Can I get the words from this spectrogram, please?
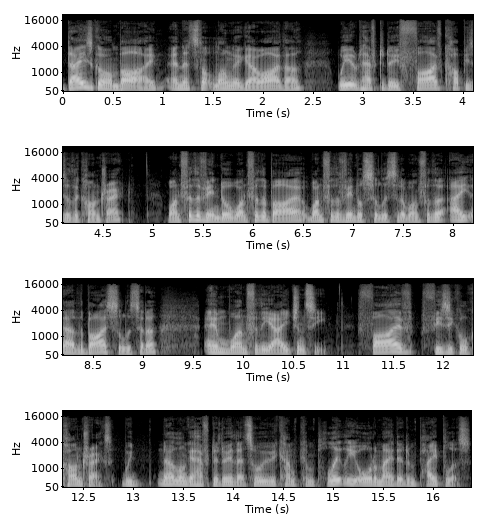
Days gone by, and that's not long ago either, we would have to do five copies of the contract one for the vendor, one for the buyer, one for the vendor solicitor, one for the, uh, the buyer solicitor, and one for the agency. Five physical contracts. We no longer have to do that. So we become completely automated and paperless.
